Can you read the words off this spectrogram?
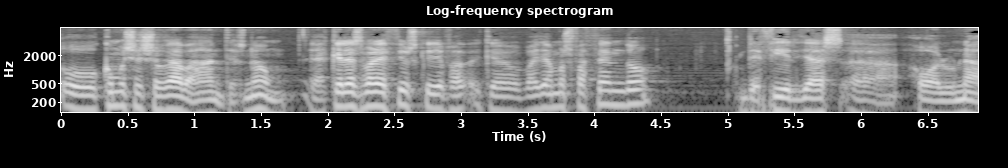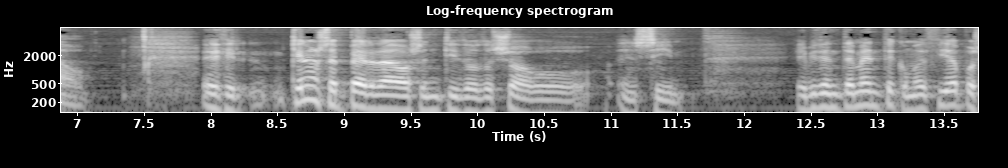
o como se xogaba antes, non? E aquelas variacións que, que vayamos facendo, decirlas uh, ao alumnado. É dicir, que non se perda o sentido do xogo en sí. Si Evidentemente, como decía, pues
